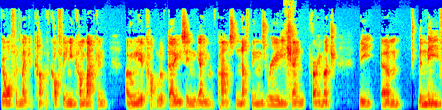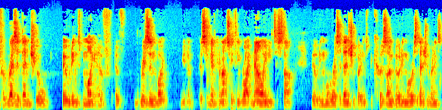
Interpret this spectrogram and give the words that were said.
go off and make a cup of coffee, and you come back, and only a couple of days in game have passed. Nothing's really changed very much. The um, the need for residential buildings might have, have risen by you know a significant amount. So you think, right now, I need to start building more residential buildings because I'm building more residential buildings.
